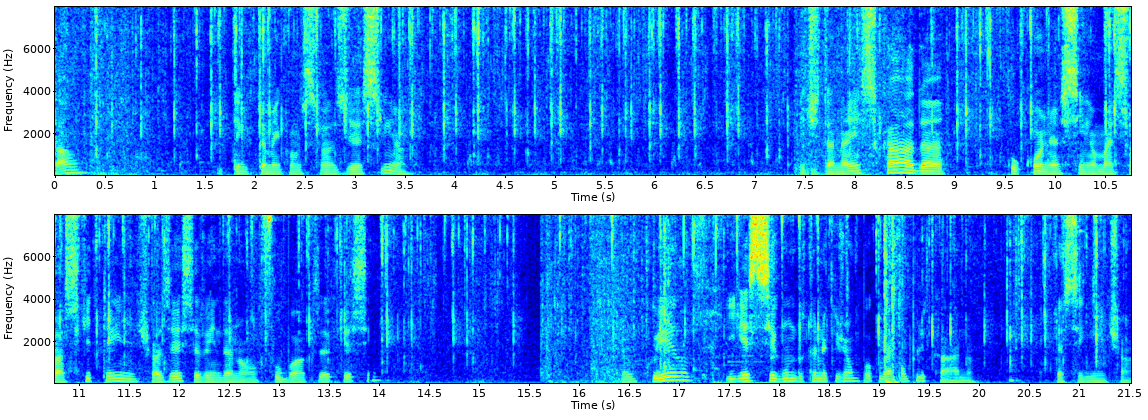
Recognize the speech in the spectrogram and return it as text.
Tal. E tem também como se fazer assim, ó. Editar na escada. O cone assim é o mais fácil que tem de fazer. Você vem dando um full box aqui assim. Tranquilo. E esse segundo turno aqui já é um pouco mais complicado. É o seguinte, ó.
